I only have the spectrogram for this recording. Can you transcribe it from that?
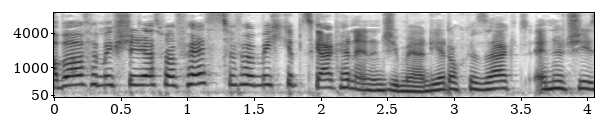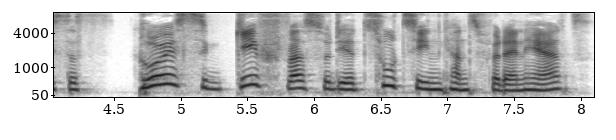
aber für mich steht erstmal fest, für mich gibt es gar kein Energy mehr. Die hat auch gesagt, Energy ist das größte Gift, was du dir zuziehen kannst für dein Herz.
